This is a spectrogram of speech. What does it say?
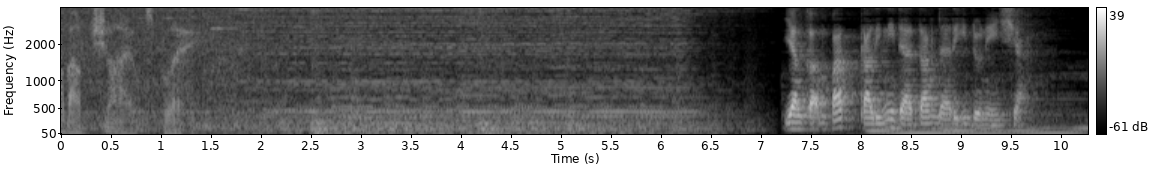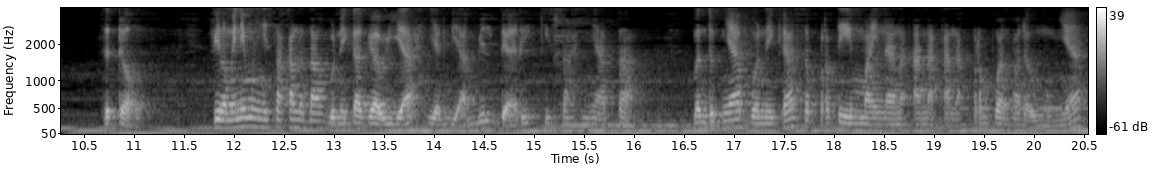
about child's play. Yang keempat kali ini datang dari Indonesia. The Doll. Film ini mengisahkan tentang boneka gawiyah yang diambil dari kisah nyata. Bentuknya boneka seperti mainan anak-anak perempuan pada umumnya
